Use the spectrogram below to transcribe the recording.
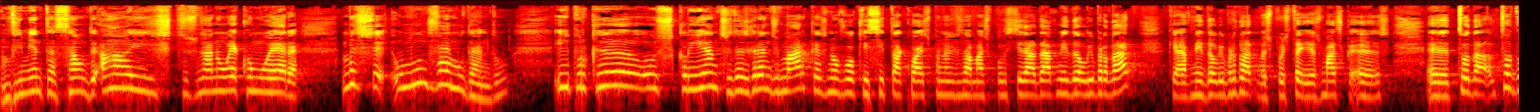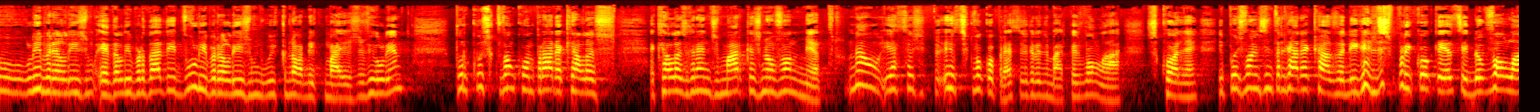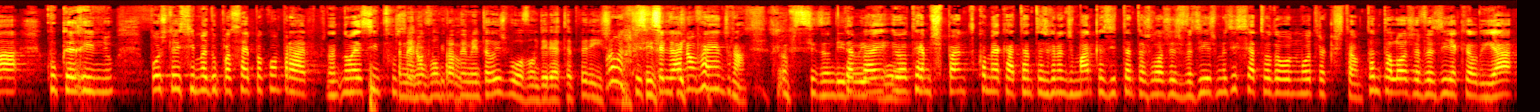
movimentação de ah, isto já não é como era. Mas eh, o mundo vai mudando e porque os clientes das grandes marcas, não vou aqui citar quais para não lhes dar mais publicidade, da Avenida Liberdade, que é a Avenida Liberdade, mas depois tem as máscaras, eh, toda, todo o liberalismo é da liberdade e do liberalismo económico mais violento, porque os que vão comprar aquelas, aquelas grandes marcas não vão de metro. Não, essas, esses que vão comprar essas grandes marcas vão lá, escolhem e depois vão-lhes entregar a casa. Ninguém lhes explicou que é assim. Não vão lá com o carrinho posto em cima do passeio para comprar. Portanto, não é assim que funciona. Também não vão propriamente a Lisboa, vão direto a Paris. Pronto, não se calhar não vêm, pronto. Não precisam de ir Também a Lisboa. eu até me espanto como é que há tantas grandes marcas e tantas lojas vazias, mas isso é toda uma outra questão. Tanta loja vazia que ali há,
